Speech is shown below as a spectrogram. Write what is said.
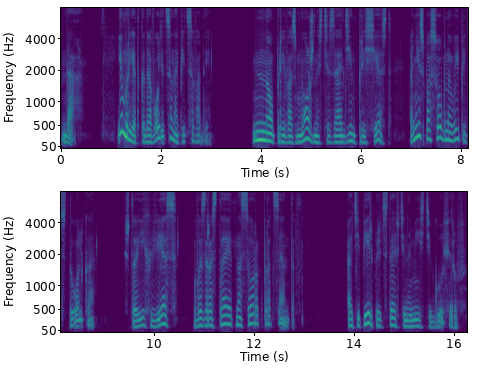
Да, им редко доводится напиться воды. Но при возможности за один присест они способны выпить столько, что их вес возрастает на 40%. А теперь представьте на месте гоферов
